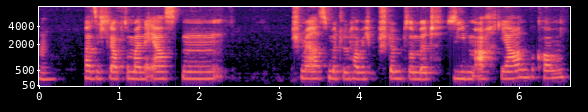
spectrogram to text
Hm. Also ich glaube, so meine ersten Schmerzmittel habe ich bestimmt so mit sieben, acht Jahren bekommen.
